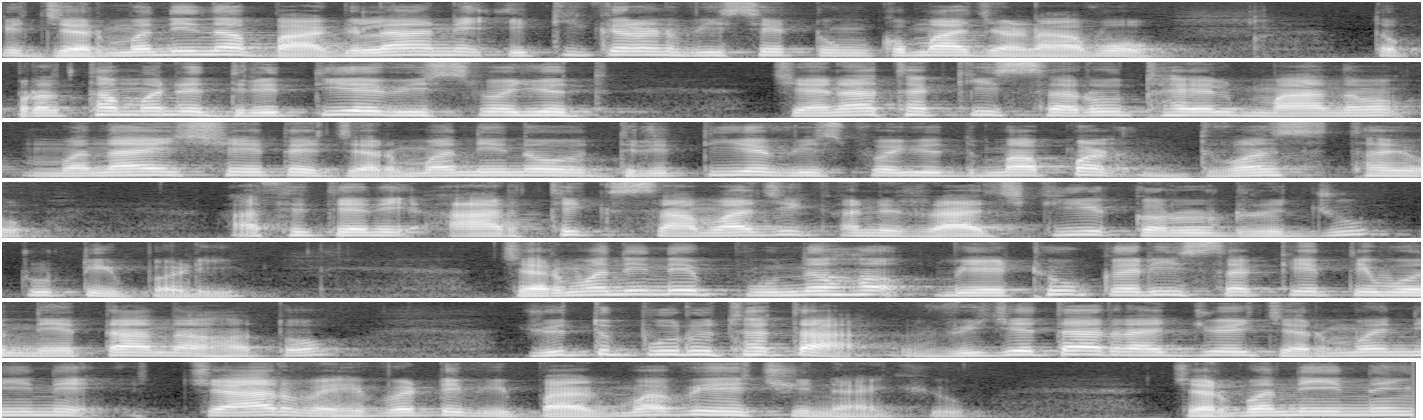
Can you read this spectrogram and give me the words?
કે જર્મનીના ભાગલા અને એકીકરણ વિશે ટૂંકમાં જણાવો. તો પ્રથમ અને દ્વિતીય વિશ્વયુદ્ધ જેના થકી શરૂ થયેલ માનવ, મનાય છે તે જર્મનીનો દ્વિતીય વિશ્વયુદ્ધમાં પણ ધ્વંસ થયો. આથી તેની આર્થિક, સામાજિક અને રાજકીય કરોડરજ્જુ તૂટી પડી. જર્મનીને પુનઃ બેઠું કરી શકે તેવો નેતા ન હતો. યુદ્ધ પૂરું થતાં વિજેતા રાજ્યોએ જર્મનીને ચાર વહીવટી વિભાગમાં વહેંચી નાખ્યું. જર્મનીની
